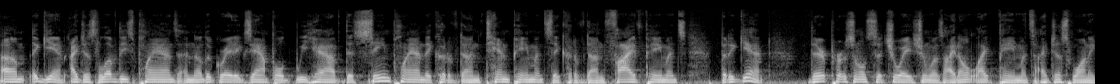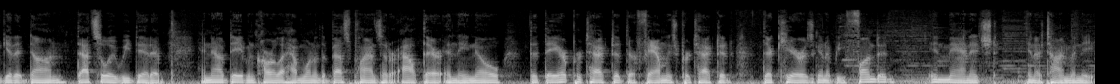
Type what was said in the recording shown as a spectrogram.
um, again, I just love these plans. Another great example we have this same plan. They could have done 10 payments, they could have done five payments. But again, their personal situation was I don't like payments. I just want to get it done. That's the way we did it. And now Dave and Carla have one of the best plans that are out there, and they know that they are protected, their family's protected, their care is going to be funded and managed in a time of need.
